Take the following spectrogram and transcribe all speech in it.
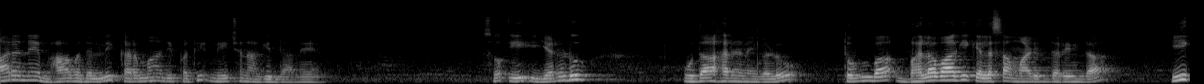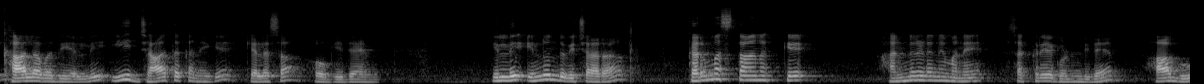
ಆರನೇ ಭಾವದಲ್ಲಿ ಕರ್ಮಾಧಿಪತಿ ನೀಚನಾಗಿದ್ದಾನೆ. ಸೊ ಈ ಎರಡು ಉದಾಹರಣೆಗಳು ತುಂಬ ಬಲವಾಗಿ ಕೆಲಸ ಮಾಡಿದ್ದರಿಂದ ಈ ಕಾಲಾವಧಿಯಲ್ಲಿ ಈ ಜಾತಕನಿಗೆ ಕೆಲಸ ಹೋಗಿದೆ. ಇಲ್ಲಿ ಇನ್ನೊಂದು ವಿಚಾರ, ಕರ್ಮಸ್ಥಾನಕ್ಕೆ ಹನ್ನೆರಡನೇ ಮನೆ ಸಕ್ರಿಯಗೊಂಡಿದೆ ಹಾಗೂ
